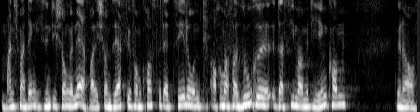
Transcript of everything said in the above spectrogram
manchmal denke ich, sind die schon genervt, weil ich schon sehr viel vom CrossFit erzähle und auch immer versuche, dass die mal mit hier hinkommen. Genau.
